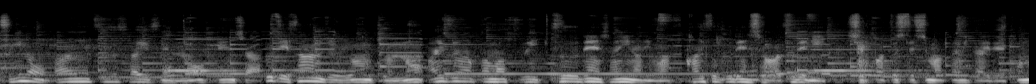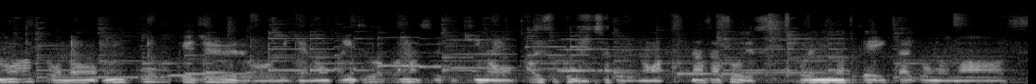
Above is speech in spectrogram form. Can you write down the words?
次の磐越西線の電車9時34分の会津若松行き通電車になります快速電車はすでに出発してしまったみたいでこの後の運行スケジュールを見ても会津若松行きの快速電車というのはなさそうですこれに乗っていきたいと思います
